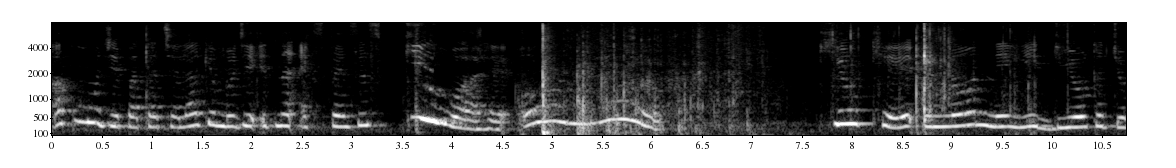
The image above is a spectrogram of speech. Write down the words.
अब मुझे पता चला कि मुझे इतना एक्सपेंसिव क्यों हुआ है? ओह नो क्योंकि इन्होंने ये डियोर का जो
